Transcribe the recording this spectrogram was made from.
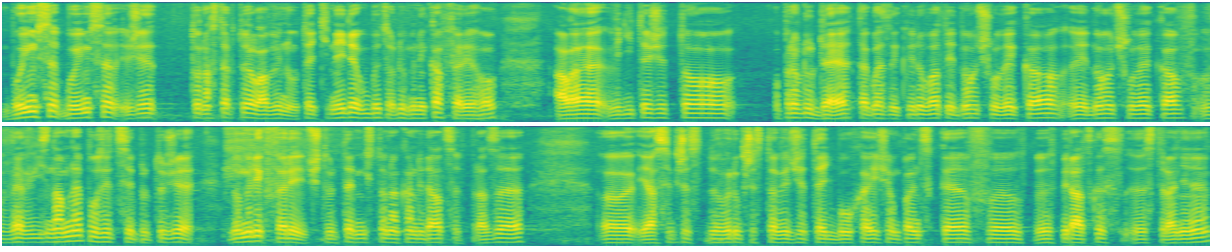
Bojím se, bojím se, že to nastartuje lavinu. Teď nejde vůbec o Dominika Ferryho, ale vidíte, že to opravdu jde takhle zlikvidovat jednoho člověka, jednoho člověka ve významné pozici, protože Dominik Ferry, čtvrté místo na kandidáce v Praze, eh, já si přes, dovedu představit, že teď bouchají šampaňské v, v pirátské straně,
